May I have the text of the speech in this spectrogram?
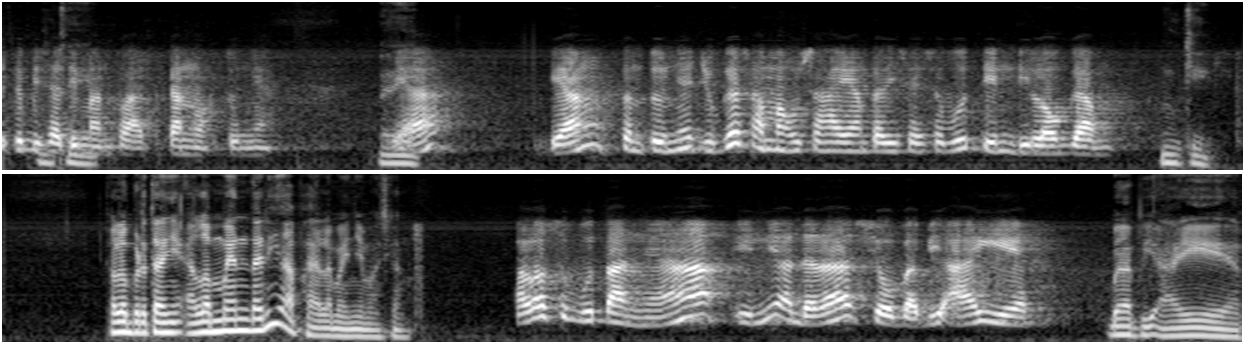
Itu bisa dimanfaatkan waktunya. Baik. Ya. Yang tentunya juga sama usaha yang tadi saya sebutin di logam. Oke. Kalau bertanya elemen tadi apa elemennya Mas Kang? Kalau sebutannya ini adalah show babi air. Babi air.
